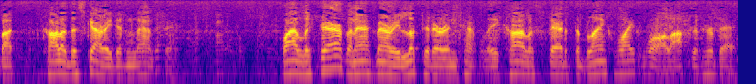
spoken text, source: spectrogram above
But Carla Descari didn't answer. While the sheriff and Aunt Mary looked at her intently, Carla stared at the blank white wall opposite her bed.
